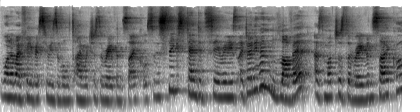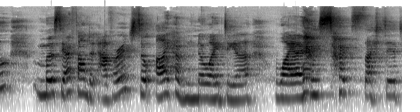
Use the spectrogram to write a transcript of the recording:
one of my favorite series of all time, which is The Raven Cycle. So this is the extended series. I don't even love it as much as The Raven Cycle. Mostly I found it average, so I have no idea why I am so excited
